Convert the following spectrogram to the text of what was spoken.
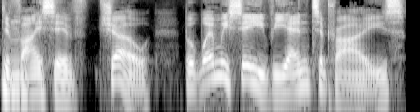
divisive mm-hmm. show, but when we see the Enterprise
